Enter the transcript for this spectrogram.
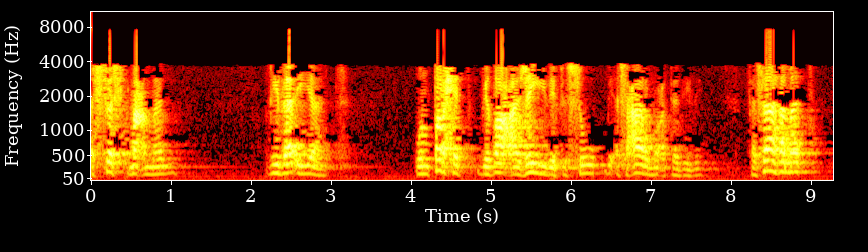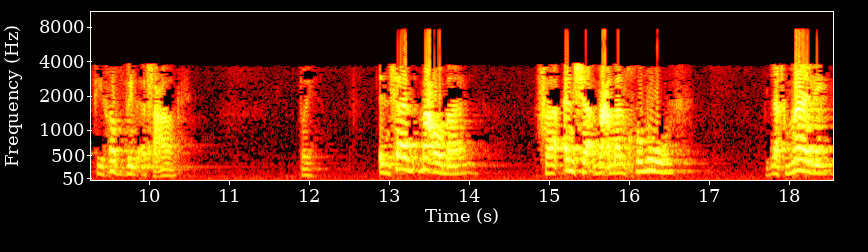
أسست معمل غذائيات وانطرحت بضاعة جيدة في السوق بأسعار معتدلة فساهمت في خفض الأسعار. طيب. إنسان معه مال فأنشأ معمل خمور. يقول لك مالي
